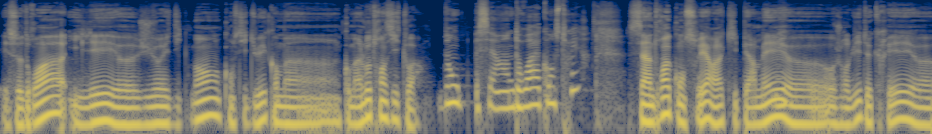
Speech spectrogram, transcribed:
Et ce droit, il est euh, juridiquement constitué comme un, comme un lot transitoire. Donc, c'est un droit à construire? C'est un droit à construire là, qui permet oui. euh, aujourd'hui de créer, euh,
